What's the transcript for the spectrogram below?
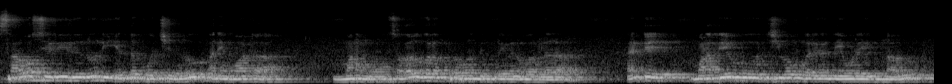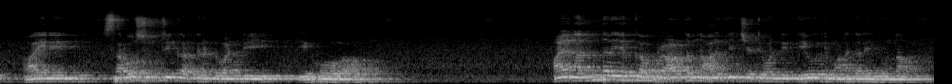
సర్వ శరీరులు నీ ఎంతకు వచ్చేదరు? అనే మాట మనము చదవగలం ప్రభుత్వ ప్రేమైన వాళ్ళరా అంటే మన దేవుడు జీవము కలిగిన దేవుడై ఆయనే సర్వసృష్టికర్తైనటువంటి యహోవా. ఆయన అందరి యొక్క ప్రార్థనను ఆలకించేటువంటి దేవుని మనం కలిగి ఉన్నాం.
